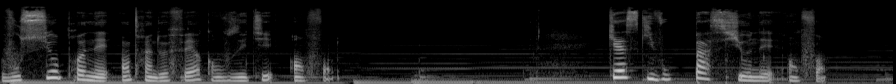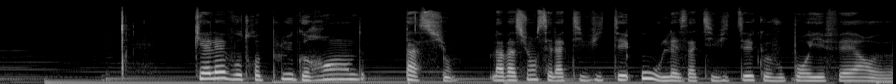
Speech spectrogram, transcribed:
vous surprenaient en train de faire quand vous étiez enfant? Qu'est-ce qui vous passionnait enfant? Quelle est votre plus grande passion? La passion, c'est l'activité ou les activités que vous pourriez faire euh,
